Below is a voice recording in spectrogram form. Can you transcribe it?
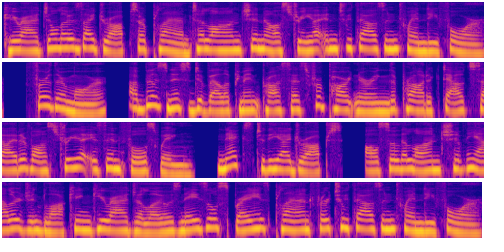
Carragelose eye drops are planned to launch in Austria in 2024 Furthermore, a business development process for partnering the product outside of Austria is in full swing. Next to the eye drops, also the launch of the allergen-blocking Carragelose nasal spray is planned for 2024.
